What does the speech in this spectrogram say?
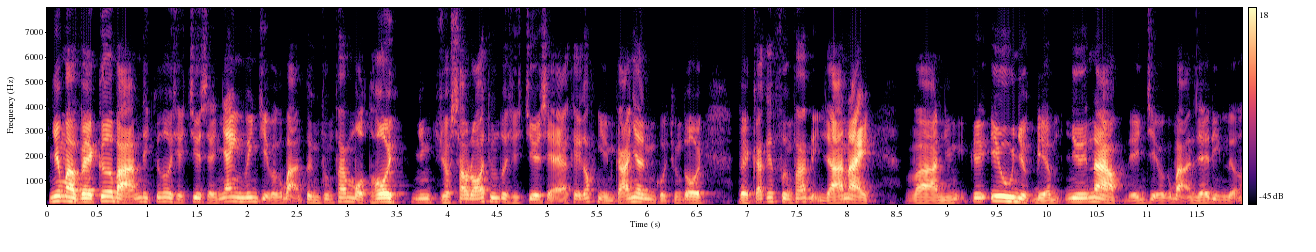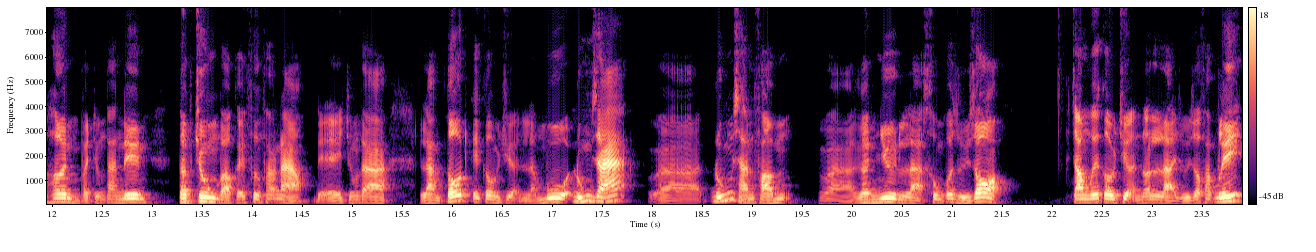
Nhưng mà về cơ bản thì chúng tôi sẽ chia sẻ nhanh với anh chị và các bạn từng phương pháp một thôi nhưng sau đó chúng tôi sẽ chia sẻ cái góc nhìn cá nhân của chúng tôi về các cái phương pháp định giá này và những cái ưu nhược điểm như thế nào để anh chị và các bạn dễ định lượng hơn và chúng ta nên tập trung vào cái phương pháp nào để chúng ta làm tốt cái câu chuyện là mua đúng giá và đúng sản phẩm và gần như là không có rủi ro. Trong cái câu chuyện đó là rủi ro pháp lý,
